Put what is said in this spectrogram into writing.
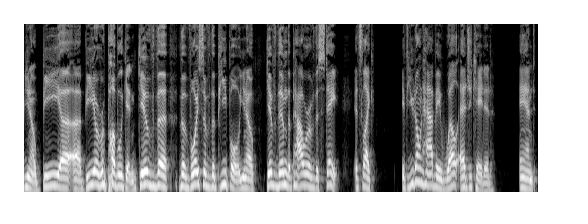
you know be a, uh, be a Republican, give the the voice of the people, you know, give them the power of the state. It's like if you don't have a well educated and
